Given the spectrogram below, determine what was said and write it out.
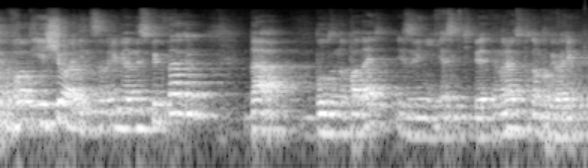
вот еще один современный спектакль. Да, буду нападать, извини, если тебе это не нравится, потом поговорим.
